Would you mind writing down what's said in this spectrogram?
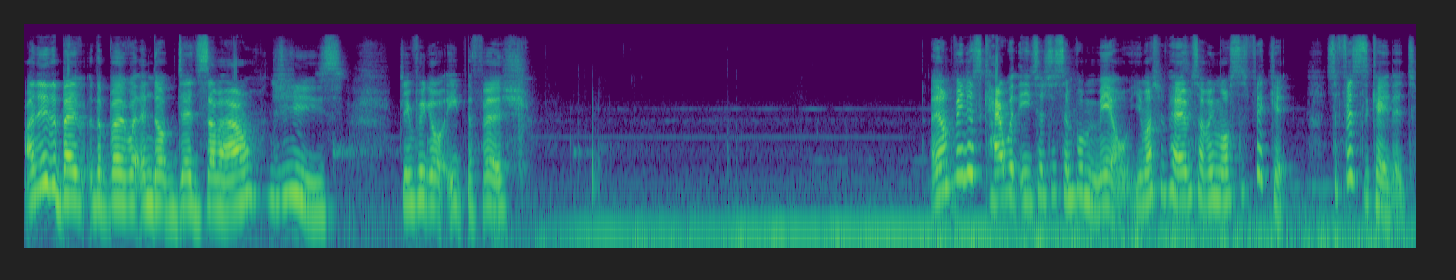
I knew the bird, the bird would end up dead somehow. Jeez. Didn't think it would eat the fish. I don't think this cat would eat such a simple meal. You must prepare him something more sophisticated. Sophisticated.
